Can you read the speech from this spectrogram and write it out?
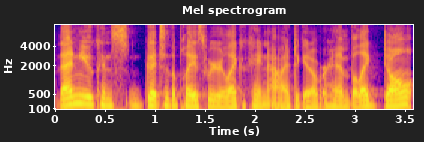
Then you can get to the place where you're like, okay, now I have to get over him. But like don't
